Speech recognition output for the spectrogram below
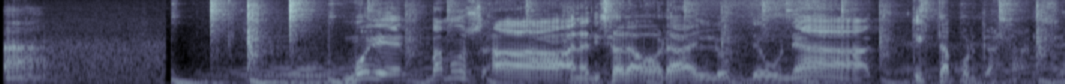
Ah. Muy bien, vamos a analizar ahora el look de una que está por casarse.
